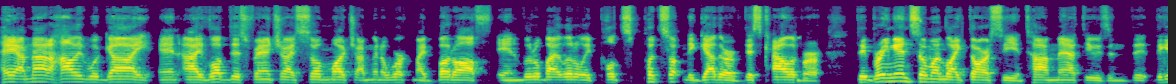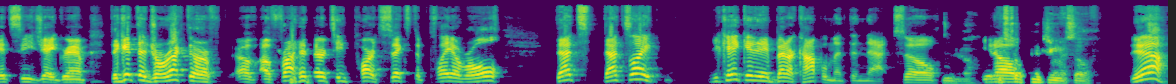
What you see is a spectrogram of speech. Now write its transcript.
hey, I'm not a Hollywood guy, and I love this franchise so much. I'm going to work my butt off, and little by little, he puts put something together of this caliber. They bring in someone like Darcy and Thom Mathews, and they, they get C.J. Graham. They get the director of, of, of Friday Thirteenth Part Six to play a role. That's that's like you can't get any better compliment than that. So yeah. you know, I'm still pinching myself. Yeah.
